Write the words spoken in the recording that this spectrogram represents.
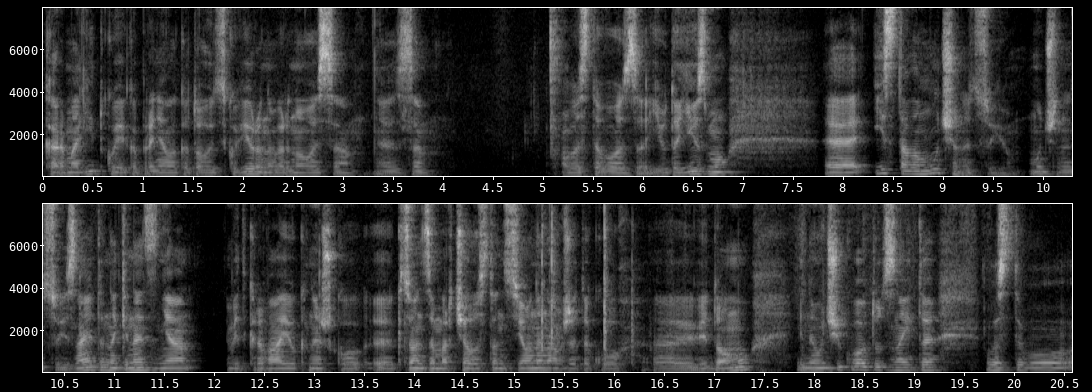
кармеліткою, яка прийняла католицьку віру, навернулася е, з властиво з юдаїзму. Е, І стала мученицею. мученицею. І знаєте, на кінець дня відкриваю книжку е, Ксьонза Марчело Станціоне, нам вже таку е, відому. І не очікував тут знайти властиво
